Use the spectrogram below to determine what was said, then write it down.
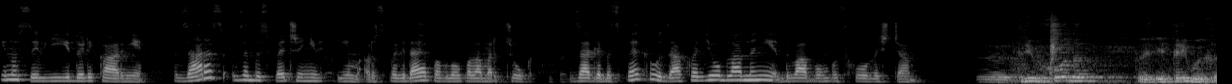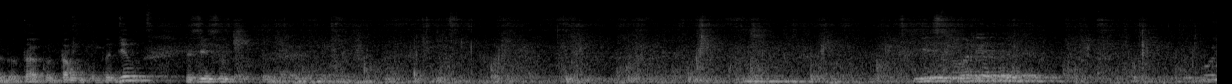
і носив її до лікарні. Зараз забезпечені всім, розповідає Павло Паламарчук. Задля безпеки у закладі обладнані два бомбосховища. Е, Три входа то есть, и три выхода. Так, вот там вот один, здесь вот есть туалеты. Ой,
